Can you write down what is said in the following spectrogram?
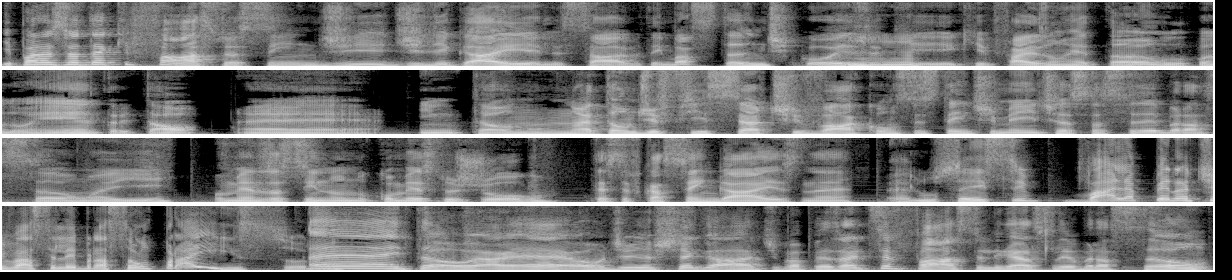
E parece até que fácil assim de, de ligar eles, sabe? Tem bastante coisa Uhum. que, que faz um retângulo quando entra e tal. É, então não, é tão difícil ativar consistentemente essa celebração aí. Pelo menos assim, no, no começo do jogo. Até você ficar sem gás, né? Eu não sei se vale a pena ativar a celebração pra isso, né? É, então, é é onde eu ia chegar. Tipo, apesar de ser fácil ligar a celebração,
